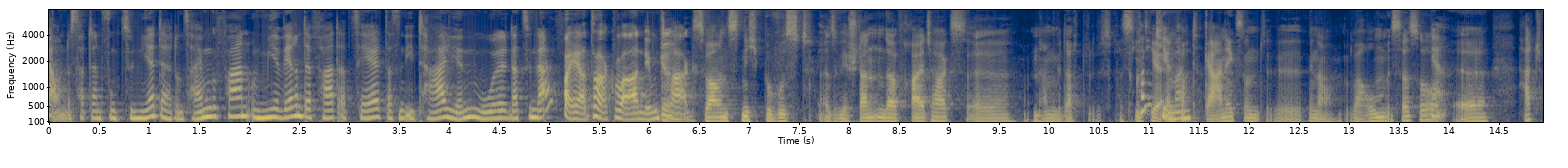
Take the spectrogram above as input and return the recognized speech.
Ja, und das hat dann funktioniert. Der hat uns heimgefahren und mir während der Fahrt erzählt, dass in Italien wohl Nationalfeiertag war an dem Genau, Tag. das war uns nicht bewusst. Also wir standen da freitags äh, und haben gedacht, es passiert Kommt hier jemand. einfach gar nichts. Und äh, genau, warum ist das so? Ja. Äh, hat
